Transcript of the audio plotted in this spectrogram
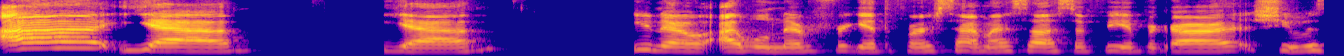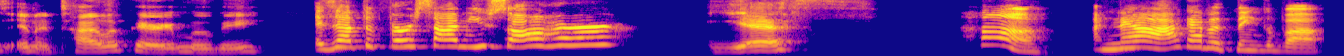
uh, yeah, yeah. You know, I will never forget the first time I saw Sofia Vergara. She was in a Tyler Perry movie. Is that the first time you saw her? Yes. Huh now I got to think about.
